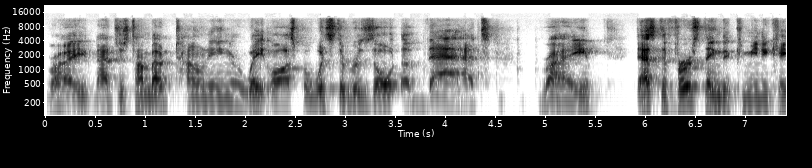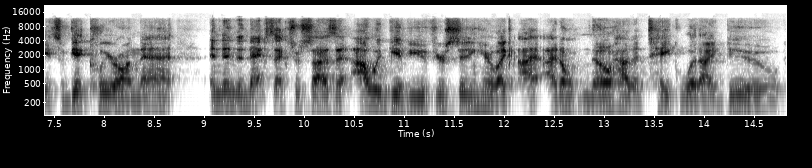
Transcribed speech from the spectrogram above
right? Not just talking about toning or weight loss, but what's the result of that, right? That's the first thing to communicate. So get clear on that. And then the next exercise that I would give you if you're sitting here like, I, I don't know how to take what I do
